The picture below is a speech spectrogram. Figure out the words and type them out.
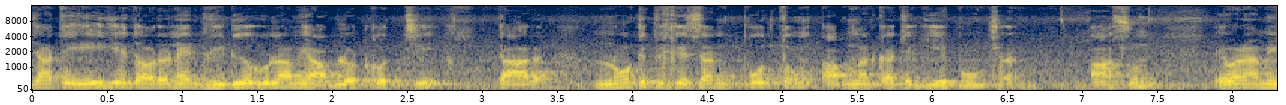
যাতে এই যে ধরনের ভিডিওগুলো আমি আপলোড করছি তার নোটিফিকেশান প্রথম আপনার কাছে গিয়ে পৌঁছায়। আসুন, এবার আমি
